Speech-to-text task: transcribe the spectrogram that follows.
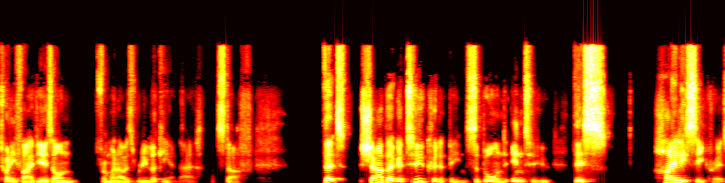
25 years on from when I was really looking at that stuff, that Schauberger too could have been suborned into this highly secret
